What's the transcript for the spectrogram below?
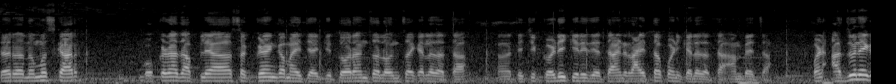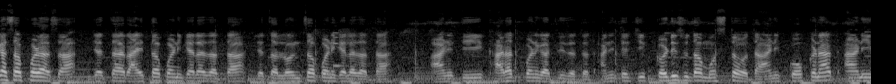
तर नमस्कार. कोकणात आपल्या सगळ्यांका माहिती आहे की तोरांचा लोणचा केला जाता त्याची कढी केली जाता आणि रायता पण केला जाता आंब्याचा. पण अजून एक असा फळ असा ज्याचा रायता पण केला जाता ज्याचा लोणचा पण केला जाता आणि ती खारात पण घातली जातात आणि त्याची कढीसुद्धा मस्त होता आणि कोकणात आणि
